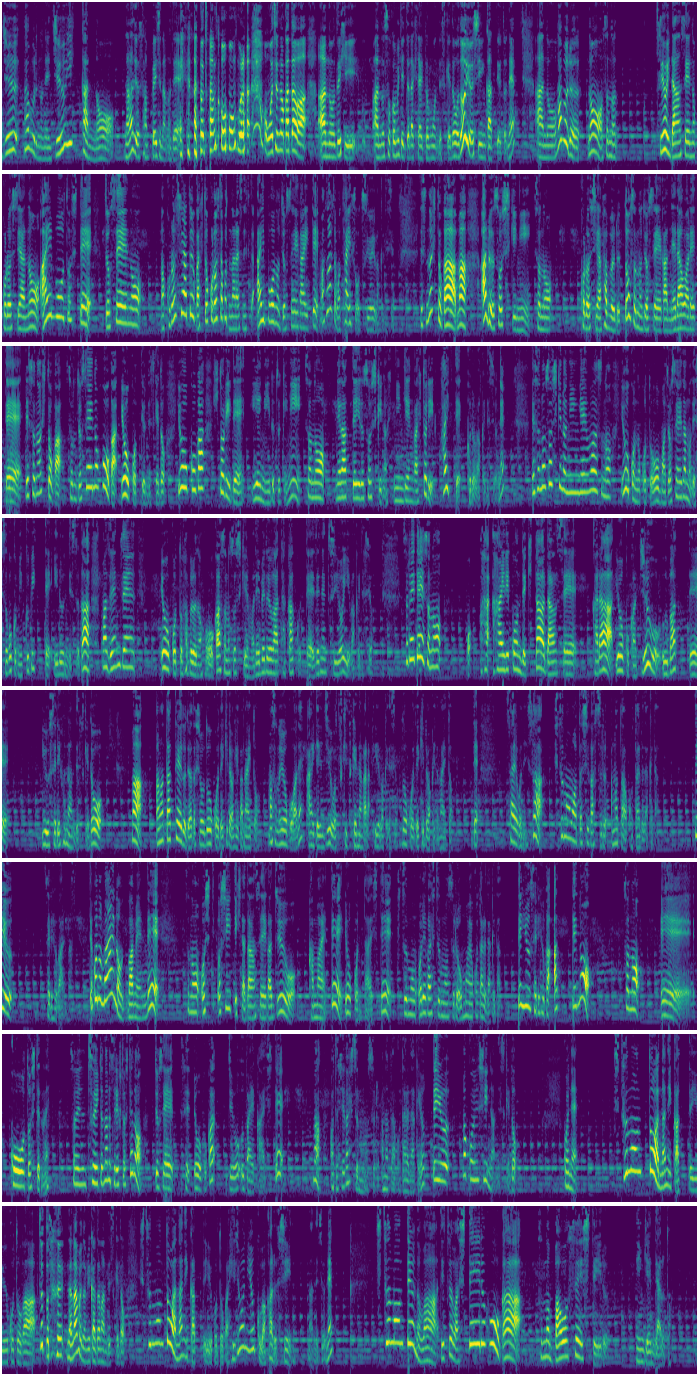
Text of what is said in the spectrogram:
ー、パブルのね、11巻の73ページなので、あの、単行本ご覧、お持ちの方は、あの、ぜひ、あの、そこ見ていただきたいと思うんですけど、どういうシーンかっていうとね、あの、ファブルの、その、強い男性の殺し屋の相棒として女性のまあ、殺し屋というか人殺したことないらしいんですけど、相棒の女性がいて、まあ、その人も大層強いわけですよ。で、その人が、まあ、ある組織に、その、殺し屋ファブルとその女性が狙われて、で、その人が、その女性の方が陽子って言うんですけど、陽子が一人で家にいる時に、その狙っている組織の人間が一人入ってくるわけですよね。で、その組織の人間は、その陽子のことを、まあ、女性なのですごく見くびっているんですが、まあ、全然、陽子とファブルの方がその組織でもレベルが高くて全然強いわけですよ。それで、その、入り込んできた男性から陽子が銃を奪って言うセリフなんですけど、まあ、あなた程度で私をどうこうできるわけがないと。まあ、その陽子がね、相手に銃を突きつけながら言うわけですよ。どうこうできるわけじゃないと。で、最後に、さあ、質問は私がする。あなたは答えるだけだ。っていうセリフがあります。で、この前の場面で、その押し押し入ってきた男性が銃を構えて、陽子に対して質問、俺が質問する、お前を答えるだけだっていうセリフがあっての、そのえー、項としてのね、それにツイートなるセリフとしての女性用語が銃を奪い返して、まあ、私が質問をする。あなたは答えるだけよっていう、まあ、こういうシーンなんですけど、これね、質問とは何かっていうことが、ちょっと 斜めの見方なんですけど、質問とは何かっていうことが非常によくわかるシーンなんですよね。質問っていうのは、実はしている方が、その場を制している人間であると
